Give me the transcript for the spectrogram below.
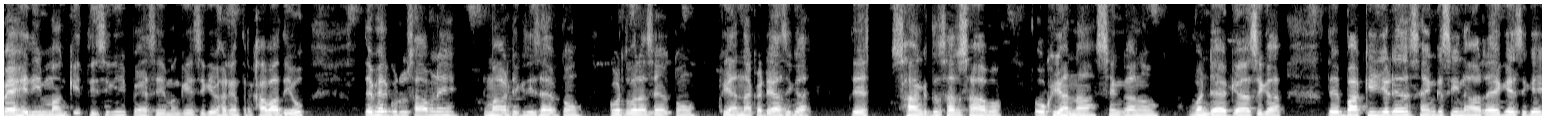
ਪੈਸੇ ਦੀ ਮੰਗ ਕੀਤੀ ਸੀਗੀ, ਪੈਸੇ ਮੰਗੇ ਸੀਗੇ, ਸਾਡੀਆਂ ਤਨਖਾਹਾਂ ਦਿਓ। ਤੇ ਫਿਰ ਗੁਰੂ ਸਾਹਿਬ ਨੇ ਮਾਂ ਟਿਕਰੀ ਸਾਹਿਬ ਤੋਂ, ਗੁਰਦੁਆਰਾ ਸਾਹਿਬ ਤੋਂ ਖਜ਼ਾਨਾ ਕੱਢਿਆ ਸੀਗਾ ਤੇ ਸੰਗਤ ਸਰ ਸਾਹਿਬ ਉਹ ਖਜ਼ਾਨਾ ਸਿੰਘਾਂ ਨੂੰ ਵੰਡਿਆ ਗਿਆ ਸੀਗਾ ਤੇ ਬਾਕੀ ਜਿਹੜੇ ਸਿੰਘ ਸੀ ਨਾਲ ਰਹਿ ਗਏ ਸੀਗੇ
